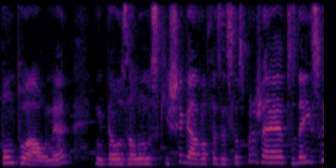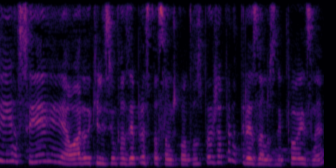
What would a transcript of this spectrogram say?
pontual, né? Então, os alunos que chegavam a fazer seus projetos, daí isso ia ser a hora que eles iam fazer a prestação de contas. O projeto era três anos depois, né?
